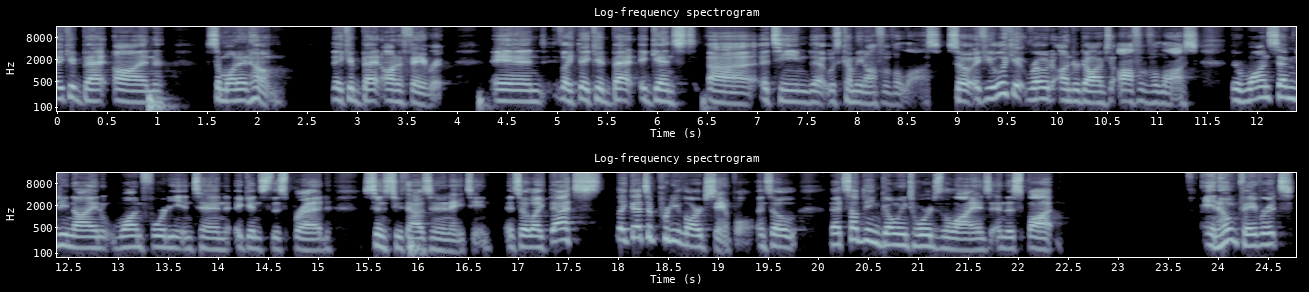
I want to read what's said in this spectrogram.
they could bet on someone at home. They could bet on a favorite and like they could bet against uh, a team that was coming off of a loss. So if you look at road underdogs off of a loss, they're 179, 140 and 10 against the spread since 2018. And so like that's like that's a pretty large sample. And so that's something going towards the Lions in this spot. In home favorites,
